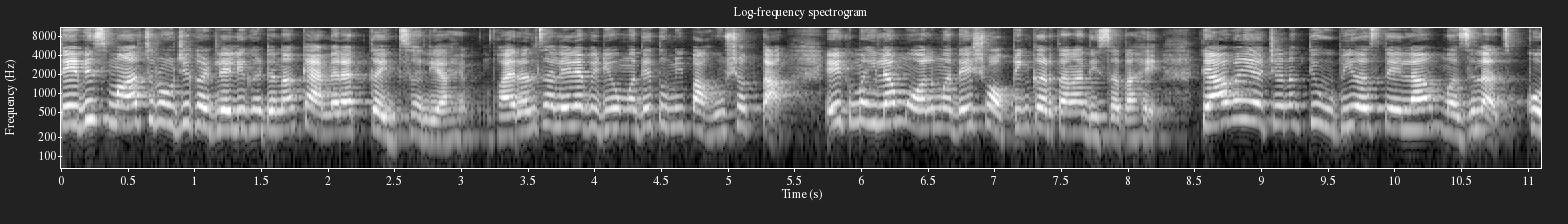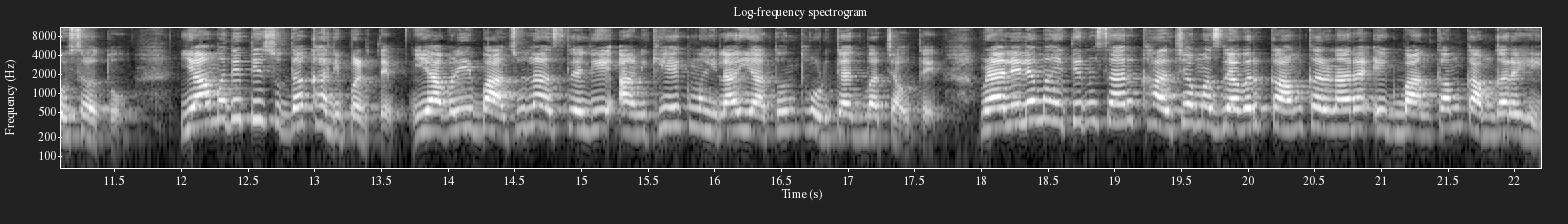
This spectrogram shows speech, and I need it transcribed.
तेवीस मार्च रोजी घडलेली घटना कॅमेऱ्यात कैद झाली आहे. व्हायरल झालेल्या व्हिडिओमध्ये तुम्ही पाहू शकता एक महिला मॉलमध्ये शॉपिंग करताना दिसत आहे. त्यावेळी अचानक ती उभी असलेला मजलाच कोसळतो. यामध्ये ती सुद्धा खाली पडते. यावेळी बाजूला असलेली आणखी एक महिला यातून थोडक्यात बचावते. मिळालेल्या माहितीनुसार खालच्या मजल्यावर काम करणारा एक बांधकाम कामगारही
